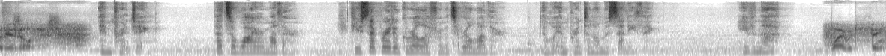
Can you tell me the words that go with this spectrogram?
What is all this? Imprinting. That's a wire mother. If you separate a gorilla from its real mother, it will imprint on almost anything. Even that. Why would Fink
